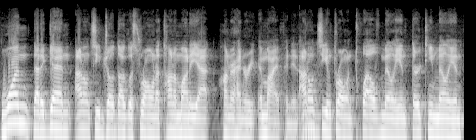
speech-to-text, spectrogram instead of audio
one that again, I don't see Joe Douglas throwing a ton of money at Hunter Henry in my opinion. I don't mm-hmm. see him throwing 12 million, 13 million.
